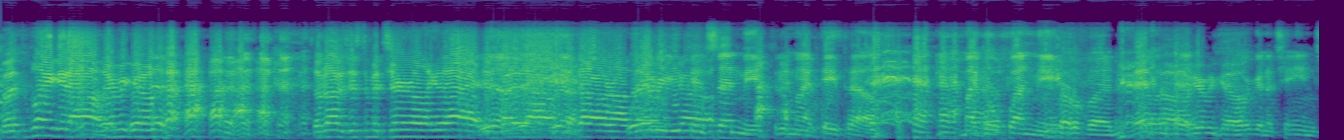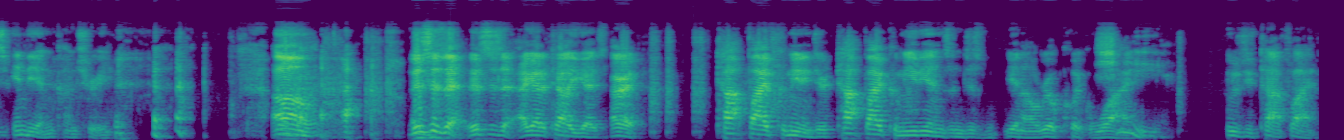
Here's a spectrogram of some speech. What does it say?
Put the blanket out. There we go. Sometimes just a material like that. Just put it out. Yeah, Whatever you There can go. send me through my PayPal, my GoFundMe. Go fun. Venmo, here we go. We're gonna change Indian country. Um, this is it. This is it. I gotta tell you guys. All right, top five comedians. Your top five comedians, and just you know, real quick, why? Gee. Who's your top five?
